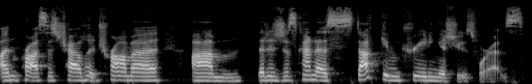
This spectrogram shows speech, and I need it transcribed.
unprocessed childhood trauma um, that is just kind of stuck in creating issues for us.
